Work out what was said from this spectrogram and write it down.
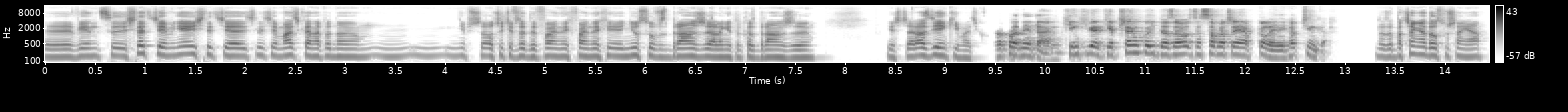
Yy, Więc śledźcie mnie, śledźcie, śledźcie Maćka, na pewno mm, nie przeoczycie wtedy fajnych, fajnych newsów z branży, ale nie tylko z branży. Jeszcze raz dzięki Maćku. Dokładnie tak. Dzięki wielkie Przemku i do, do zobaczenia w kolejnych odcinkach. Do zobaczenia, do usłyszenia.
